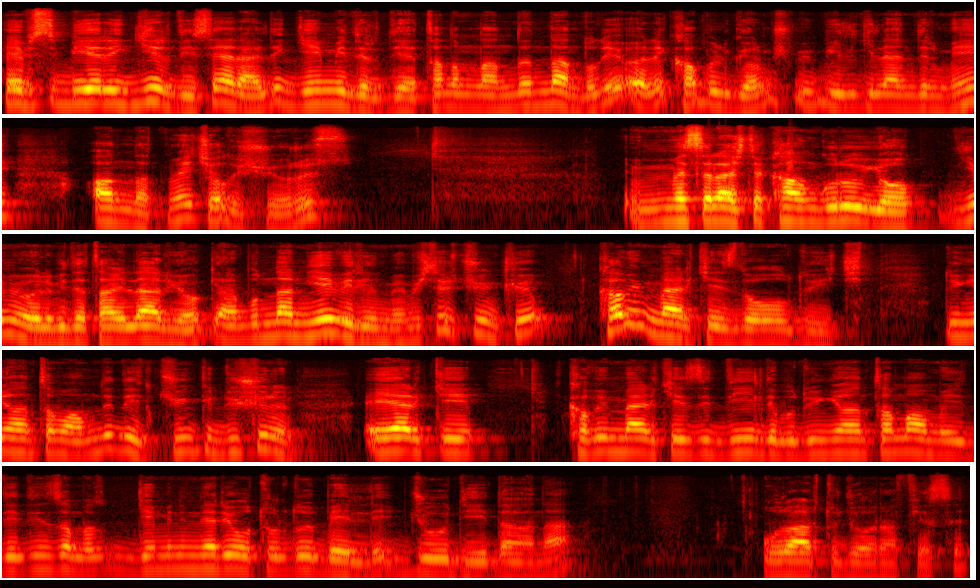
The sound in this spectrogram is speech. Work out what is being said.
hepsi bir yere girdiyse herhalde gemidir diye tanımlandığından dolayı öyle kabul görmüş bir bilgilendirmeyi anlatmaya çalışıyoruz. Mesela işte kanguru yok değil mi öyle bir detaylar yok. Yani bunlar niye verilmemiştir? Çünkü kavim merkezli olduğu için. Dünyanın tamamında değil. Çünkü düşünün eğer ki kavim merkezli değildi bu dünyanın tamamı dediğin zaman geminin nereye oturduğu belli. Cudi Dağı'na. Urartu coğrafyası.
